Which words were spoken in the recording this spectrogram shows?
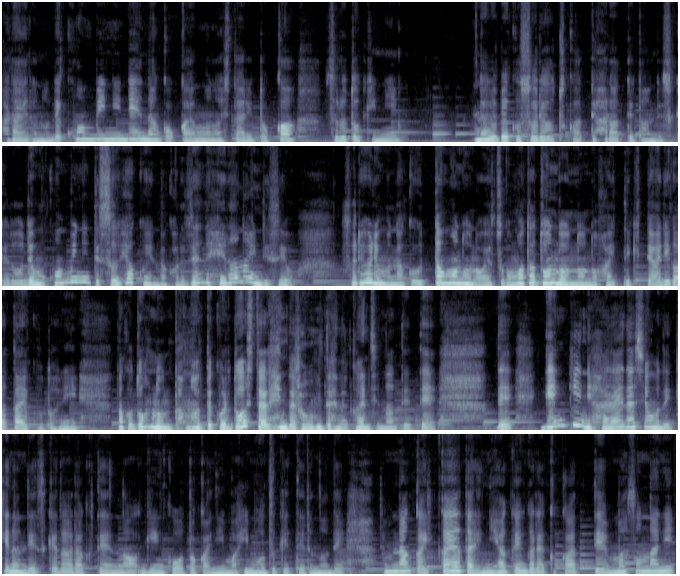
払えるのでコンビニで何かお買い物したりとかする時になるべくそれを使って払ってたんですけどでもコンビニって数百円だから全然減らないんですよ。それよりもなんか売ったもののやつがまたどんどんどんどん入ってきてありがたいことになんかどんどん溜まってこれどうしたらいいんだろうみたいな感じになってて。で現金に払い出しもできるんですけど楽天の銀行とかに今紐付けてるので。でもなんか1回あたり200円ぐらいかかってまあそんなに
